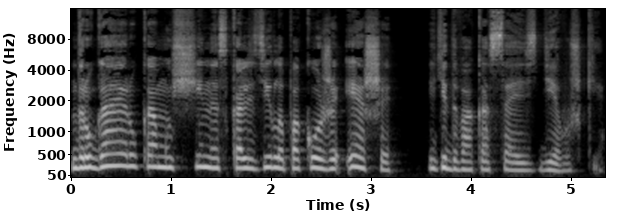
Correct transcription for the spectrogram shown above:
Другая рука мужчины скользила по коже Эши, едва касаясь девушки.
